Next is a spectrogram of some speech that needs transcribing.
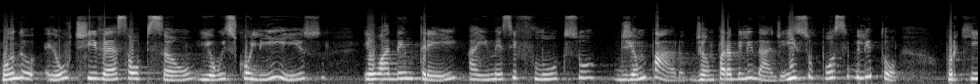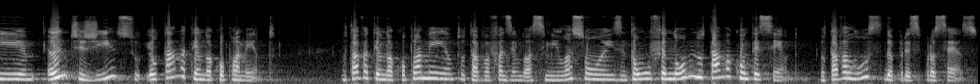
quando eu tive essa opção e eu escolhi isso, eu adentrei aí nesse fluxo de amparo, de amparabilidade. Isso possibilitou, porque antes disso eu estava tendo acoplamento. Eu estava tendo acoplamento, estava fazendo assimilações, então o fenômeno estava acontecendo. Eu estava lúcida para esse processo.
